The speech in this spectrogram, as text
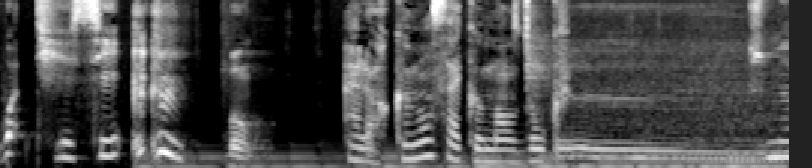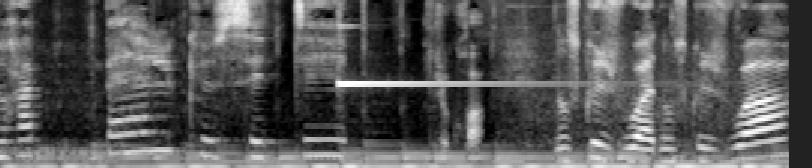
What you see? Bon. Alors comment ça commence donc? Euh, Je me rappelle que c'était. je crois. Dans ce que je vois, dans ce que je vois,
